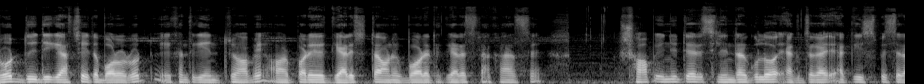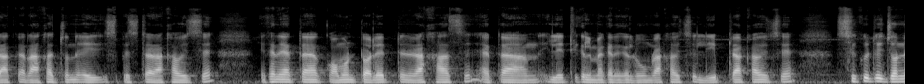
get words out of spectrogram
রোড দুই দিকে আছে, এটা বড় রোড এখান থেকে এন্ট্রি হবে। হওয়ার পরে গ্যারেজটা অনেক বড়, একটা গ্যারেজ রাখা আছে। সব ইউনিটের সিলিন্ডারগুলো এক জায়গায় একই স্পেসে রাখা, রাখার জন্য এই স্পেসটা রাখা হয়েছে। এখানে একটা কমন টয়লেট রাখা আছে, একটা ইলেকট্রিক্যাল মেকানিক্যাল রুম রাখা হয়েছে লিফট রাখা হয়েছে। সিকিউরিটির জন্য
